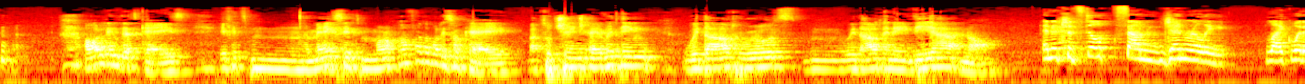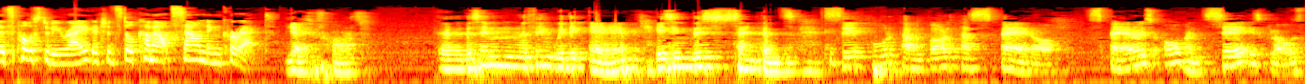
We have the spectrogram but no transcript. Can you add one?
only in that case. If it mm, makes it more comfortable, it's okay. But to change everything without rules, mm, without an idea, no. And it should still sound generally like what it's supposed to be, right? It should still come out sounding correct. Yes, of course. Uh, the same thing with the E is in this sentence. Se pur talvolta spero. Spero is open. Se is closed.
